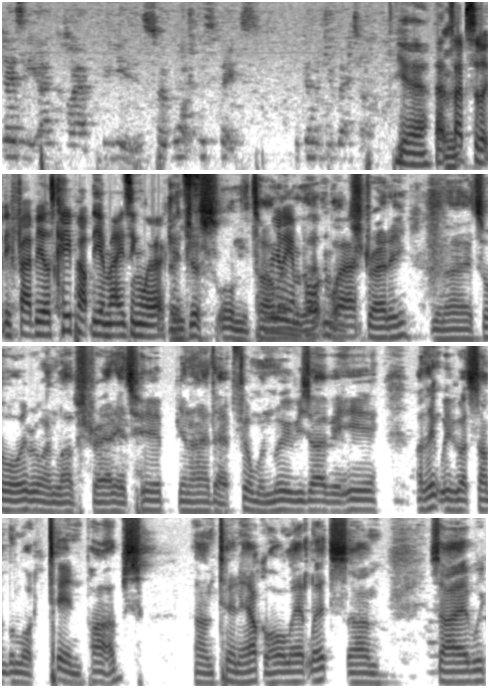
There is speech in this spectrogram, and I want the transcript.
DESI and QYAC for years, so watch this space. We're going to do better. Yeah, that's And- absolutely fabulous. Keep up the amazing work. And It's just on the tail really end of that, important like work. Straddie, you know, it's all everyone loves Straddie. It's hip, you know. They're filming movies over here. I think we've got something like ten pubs, um, ten alcohol outlets. Um, so we,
